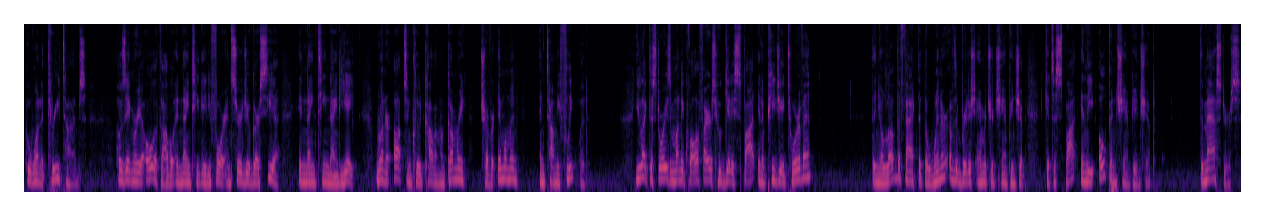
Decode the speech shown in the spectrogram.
who won it three times, Jose Maria Olazabal in 1984, and Sergio Garcia in 1998. Runner ups include Colin Montgomerie, Trevor Immelman, and Tommy Fleetwood. You like the stories of Monday qualifiers who get a spot in a PGA Tour event? Then you'll love the fact that the winner of the British Amateur Championship gets a spot in the Open Championship, the Masters,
